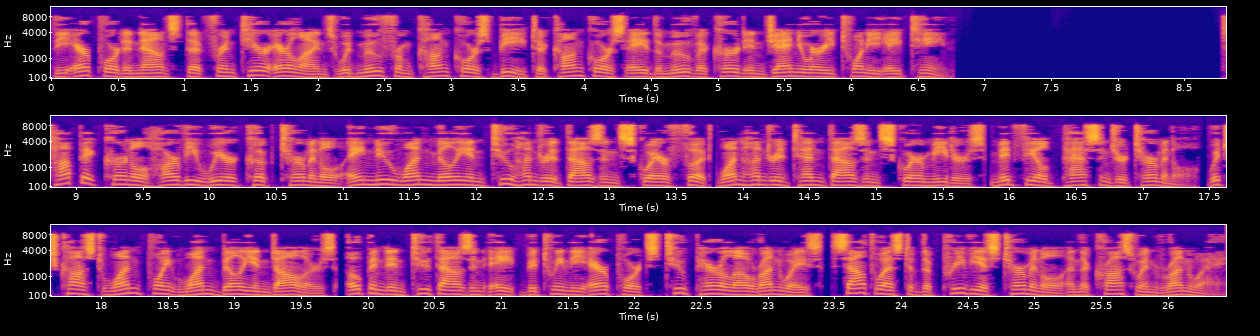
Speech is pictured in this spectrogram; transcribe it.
the airport announced that Frontier Airlines would move from Concourse B to Concourse A. The move occurred in January 2018. Topic Colonel Harvey Weir Cook Terminal A new 1,200,000 square foot 110,000 square meters midfield passenger terminal, which cost $1.1 billion, opened in 2008 between the airport's two parallel runways, southwest of the previous terminal and the Crosswind runway.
